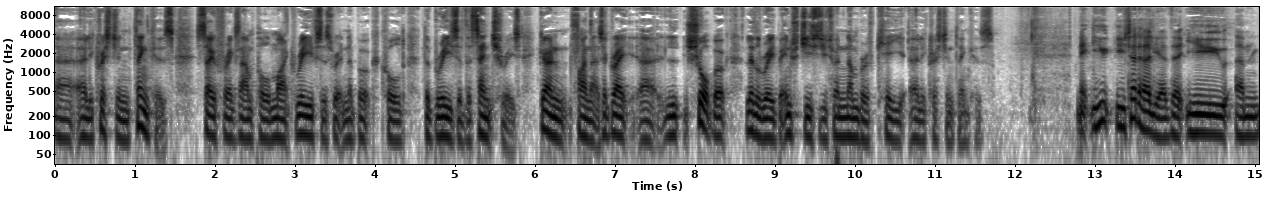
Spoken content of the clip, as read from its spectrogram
uh, early Christian thinkers. So, for example, Mike Reeves has written a book called The Breeze of the Centuries. Go and find that. It's a great uh, short book, a little read, but introduces you to a number of key early Christian thinkers. Nick, you, you said earlier that you um,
